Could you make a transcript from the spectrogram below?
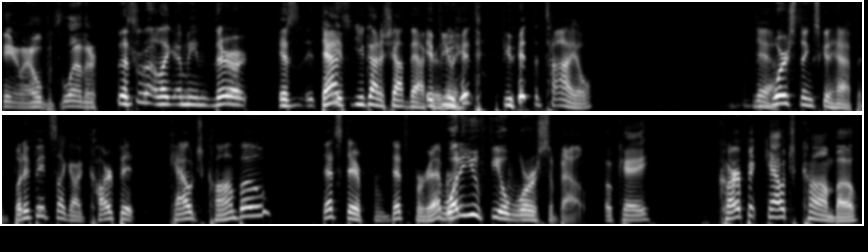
man, I hope it's leather. That's what, like. I mean, there are is That's if, you got a shop vac. if you hit if you hit the tile, the Yeah. worst things can happen. But if it's like a carpet couch combo, that's there for that's forever. What do you feel worse about? Okay, carpet couch combo.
